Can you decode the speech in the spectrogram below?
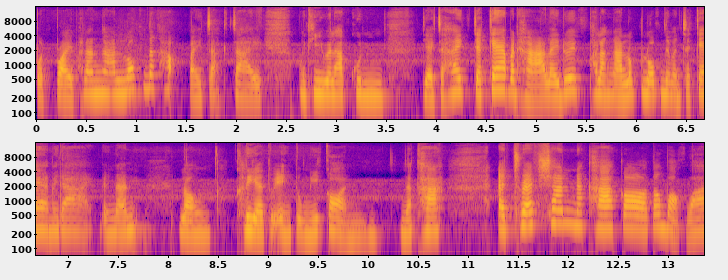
ปลดปล่อยพลังงานลบนะคะออกไปจากใจ บางทีเวลาคุณอยากจะให้จะแก้ปัญหาอะไรด้วยพลังงานลบๆเนี่ยมันจะแก้ไม่ได้ ดังนั้น ลองเคลียร์ตัวเองตรงนี้ก่อนนะคะ attraction นะคะก็ต้องบอกว่า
